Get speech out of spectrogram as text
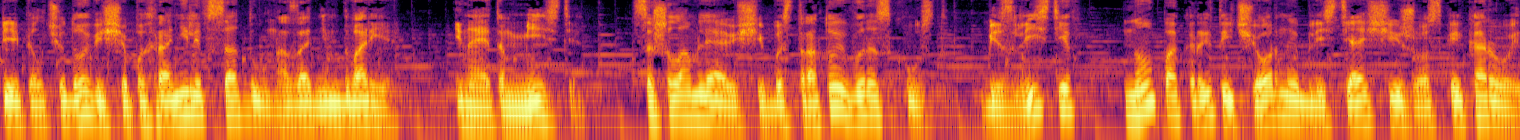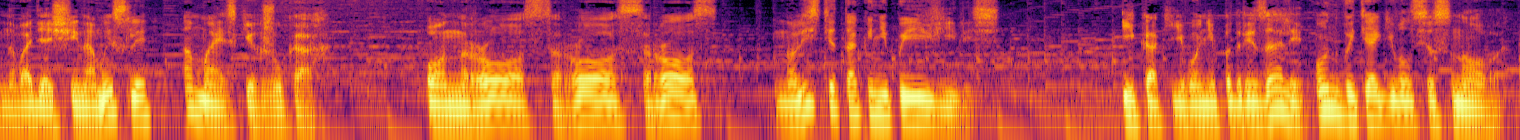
Пепел чудовища похоронили в саду на заднем дворе, и на этом месте с ошеломляющей быстротой вырос куст, без листьев, но покрытый черной блестящей жесткой корой, наводящей на мысли о майских жуках. Он рос, рос, рос, но листья так и не появились. И как его не подрезали, он вытягивался снова –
